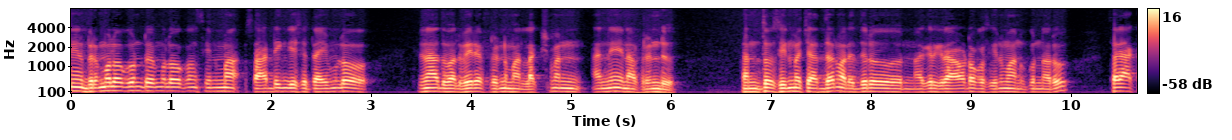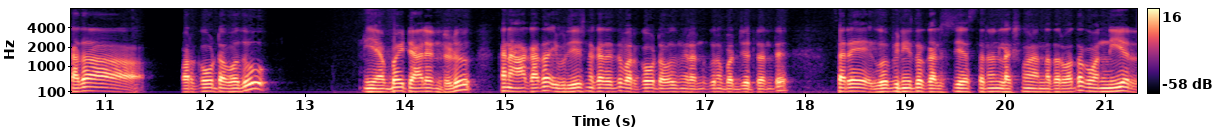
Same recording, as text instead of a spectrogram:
నేను బ్రహ్మలోకం బ్రహ్మలోకం సినిమా స్టార్టింగ్ చేసే టైంలో త్రినాథ్ వాళ్ళ వేరే ఫ్రెండ్ మన లక్ష్మణ్ అని నా ఫ్రెండ్ తనతో సినిమా చేద్దాం వాళ్ళిద్దరూ నా దగ్గరికి రావడం ఒక సినిమా అనుకున్నారు. సరే ఆ కథ వర్కౌట్ అవ్వదు. ఈ అబ్బాయి టాలెంటెడ్. కానీ ఆ కథ ఇప్పుడు చేసిన కథ అయితే వర్కౌట్ అవ్వదు. మీరు అనుకున్న బడ్జెట్ అంటే సరే గోపి నీతో కలిసి చేస్తానని లక్ష్మణ్ అన్న తర్వాత ఒక one year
